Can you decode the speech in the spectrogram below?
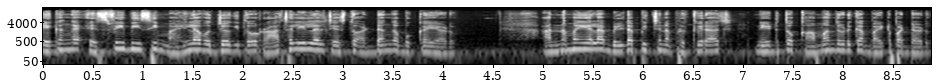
ఏకంగా ఎస్వీబీసీ మహిళా ఉద్యోగితో రాచలీలలు చేస్తూ అడ్డంగా బుక్ అయ్యాడు. అన్నమయ్యేలా బిల్డప్ ఇచ్చిన పృథ్వీరాజ్ నేటితో కామాంధుడిగా బయటపడ్డాడు.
